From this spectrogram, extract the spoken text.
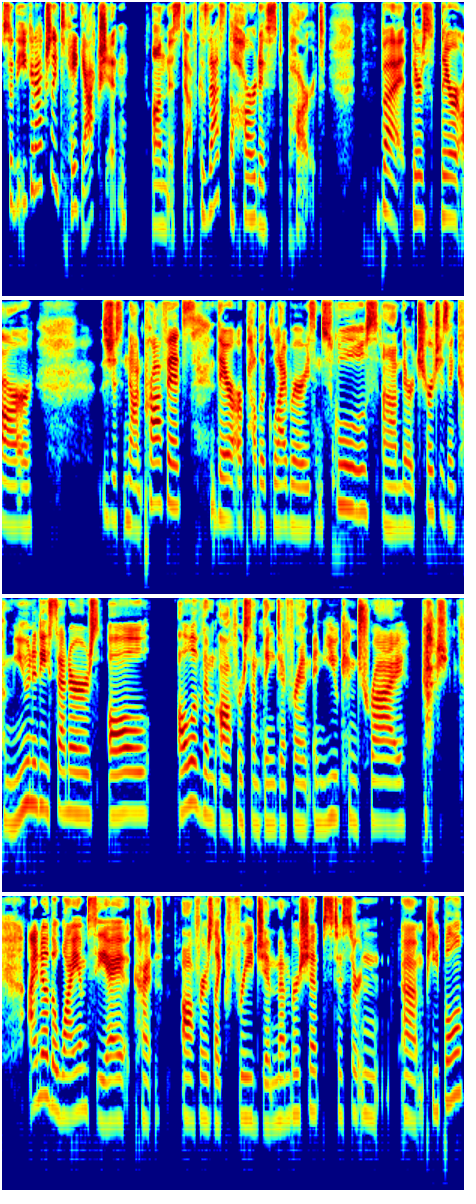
so that you can actually take action on this stuff because that's the hardest part. But there's there are just nonprofits, there are public libraries and schools, um, there are churches and community centers. All all of them offer something different, and you can try gosh, I know the YMCA kind of offers like free gym memberships to certain um, people,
